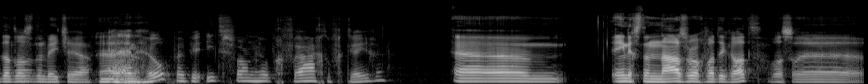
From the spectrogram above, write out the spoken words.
dat was het een beetje, ja. En, en hulp? Heb je iets van hulp gevraagd of gekregen? Ehm enigste nazorg wat ik had was, eh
